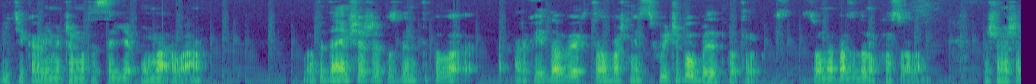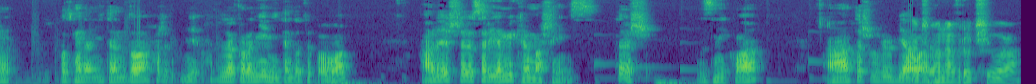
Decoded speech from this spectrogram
I ciekawi mnie, czemu ta seria umarła. Bo wydaje mi się, że pod względem typowo arcade'owych to właśnie Switch byłby stronę bardzo dobrą konsolą. Zresztą pod względem Nintendo, choć nie, akurat nie Nintendo typowo, ale jeszcze seria Micro Machines też znikła, a też uwielbiała. Znaczy ona wróciła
